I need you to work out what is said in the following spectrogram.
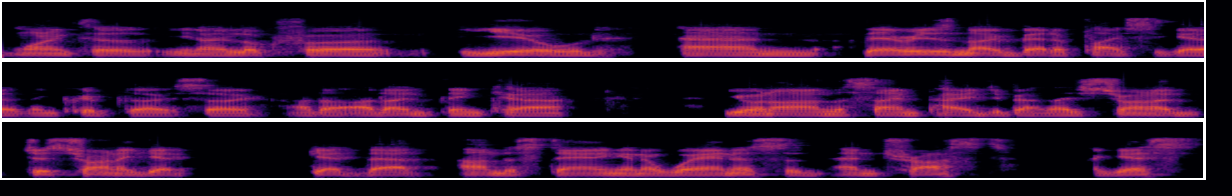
wanting to you know look for yield and there is no better place to get it than crypto so i don't, I don't think uh, you and I are on the same page about that. Just trying to just trying to get get that understanding and awareness and, and trust. I guess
